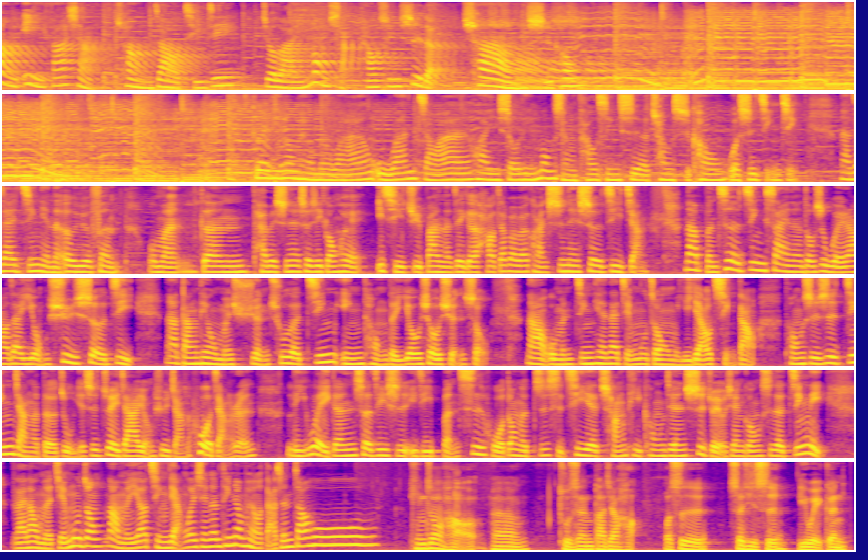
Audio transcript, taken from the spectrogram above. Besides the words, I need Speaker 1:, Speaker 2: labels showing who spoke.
Speaker 1: 创意发想，创造奇迹，就来梦想掏心式的创时空。各位听众朋友们，晚安、午安、早安，欢迎收听《梦想掏心事》的创时空，我是景景。那在今年的二月份，我们跟台北室内设计工会一起举办了这个好家百百款室内设计奖。那本次的竞赛呢，都是围绕在永续设计。那当天我们选出了金银铜的优秀选手。那我们今天在节目中，我们也邀请到，同时是金奖的得主，也是最佳永续奖的获奖人李伟跟设计师，以及本次活动的支持企业长体空间视觉有限公司的经理，来到我们的节目中。那我们邀请两位先跟听众朋友打声招呼。
Speaker 2: 听众好，嗯，主持人大家好，我是设计师李伟根。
